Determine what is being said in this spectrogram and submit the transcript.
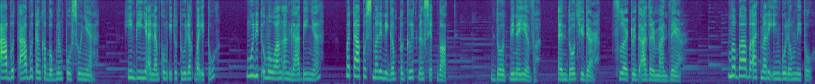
Abot-abot ang kabog ng puso niya. Hindi niya alam kung itutulak ba ito, ngunit umawang ang labi niya matapos marinig ang pag-click ng seatbelt. Don't be naive, and don't you dare flirt with other man there. Mababa at mariing bulong nito.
